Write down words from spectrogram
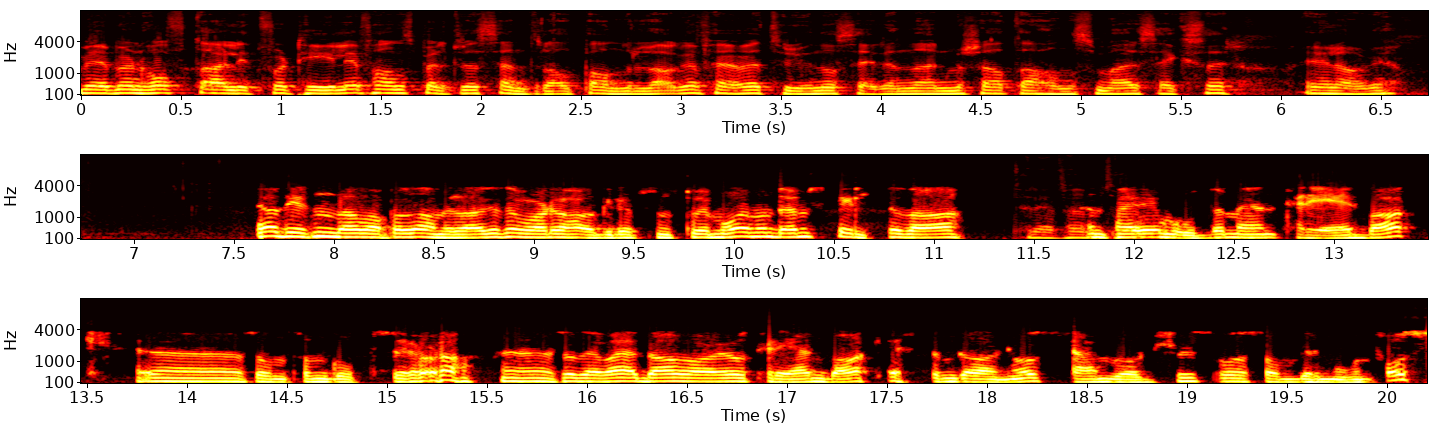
Webern Hoft er litt for tidlig, for han spilte sentralt på andrelaget. For jeg vil tro når serien nærmer seg at det er han som er sekser i laget. Ja, De som da var på det andre laget, så var det jo Hagerup som sto i mål. Men de spilte da 3-5-2. en periode med en treer bak, uh, sånn som Godset gjør. da. uh, så det var, Da var jo treeren bak Espen Garnås, Sam Rogers og Sander Moen Foss.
